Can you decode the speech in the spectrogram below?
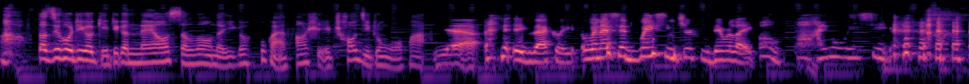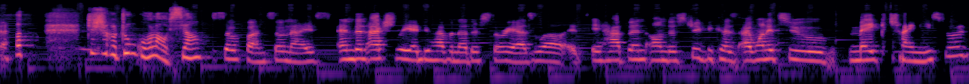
Of 到最后这个给这个 nail salon 的一个付款方式也超级中国化。Yeah, exactly. When I said 微信支付, they were like, "Oh, 还用微信?" 这是个中国老乡。So fun, so nice. And then actually, I do have another story as well. It, it happened on the street because I wanted to make Chinese food.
